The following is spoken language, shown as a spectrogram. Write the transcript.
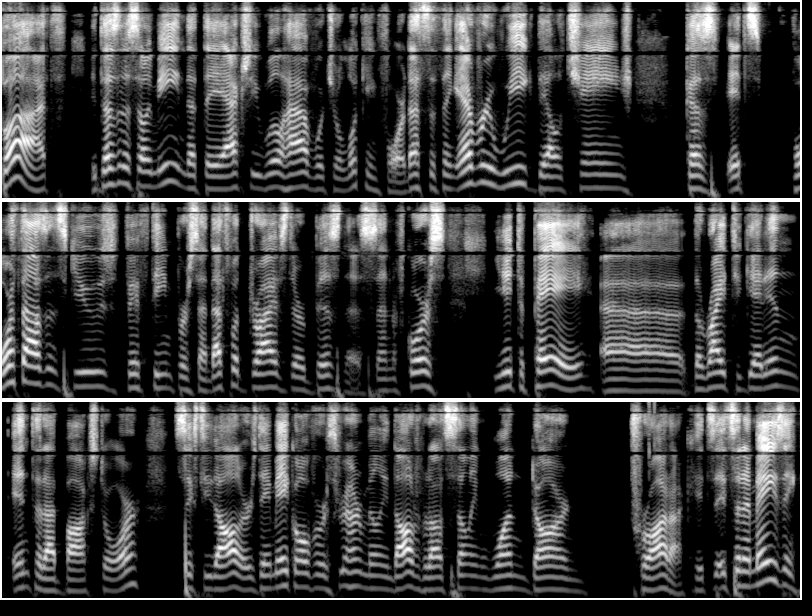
but it doesn't necessarily mean that they actually will have what you're looking for. That's the thing. Every week they'll change because it's 4,000 SKUs, 15%. That's what drives their business. And of course, you need to pay uh, the right to get in into that box store, $60. They make over $300 million without selling one darn product. It's it's an amazing.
